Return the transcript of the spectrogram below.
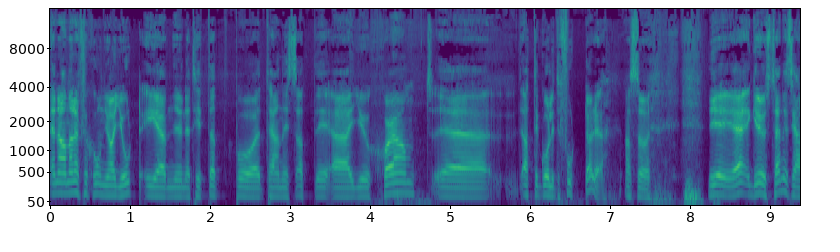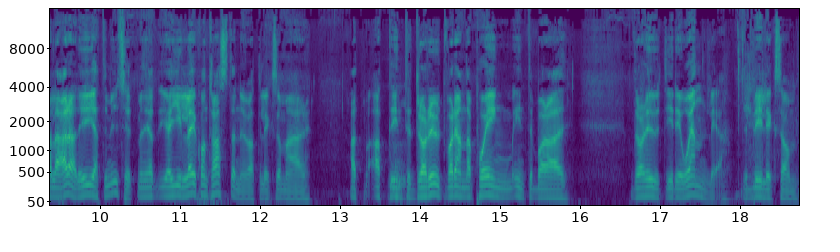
en annan reflektion jag har gjort är nu när jag tittat på tennis att det är ju skönt eh, att det går lite fortare. Alltså, det är, grustennis i all ära, det är jättemysigt. Men jag, jag gillar ju kontrasten nu att det liksom är att, att det inte drar ut varenda poäng, inte bara drar ut i det oändliga. Det blir liksom,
